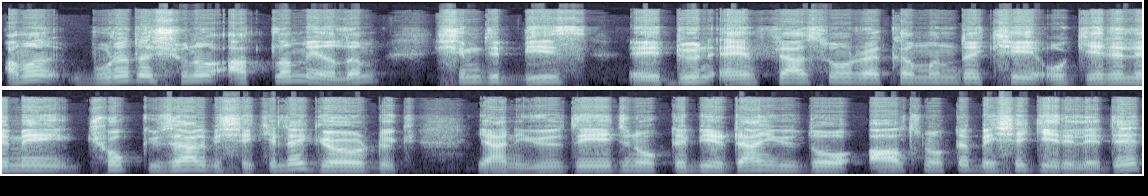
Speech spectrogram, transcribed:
Ama burada şunu atlamayalım. Şimdi biz e, dün enflasyon rakamındaki o gerilemeyi çok güzel bir şekilde gördük. Yani %7.1'den %6.5'e geriledi.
